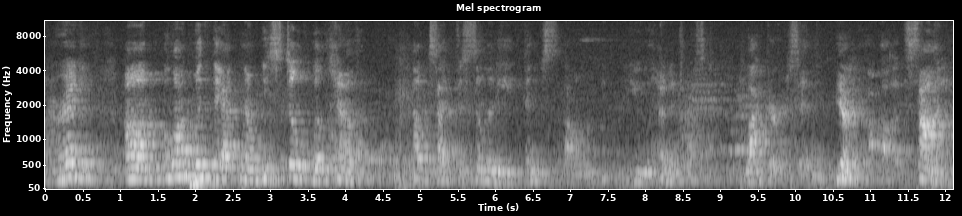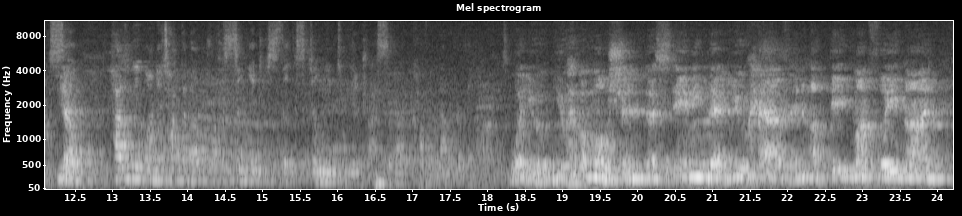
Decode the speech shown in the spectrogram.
all righty. Um, along with that, now, we still will have outside facility things, um, you had addressed lockers and Yeah, uh, uh, signs. Yeah. So how do we want to talk about the facilities that still need to be addressed that are covered under the bond? well, you, you have a motion that's standing that you have an update monthly on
